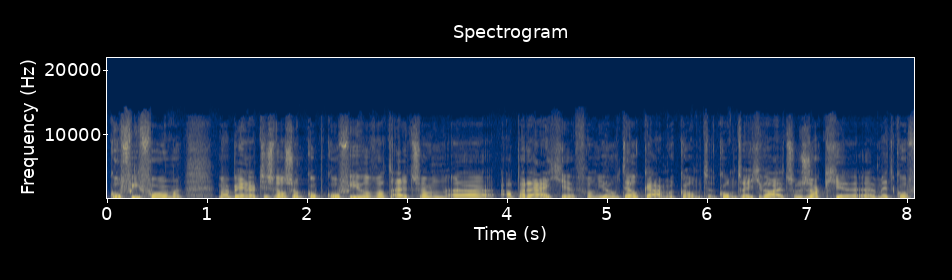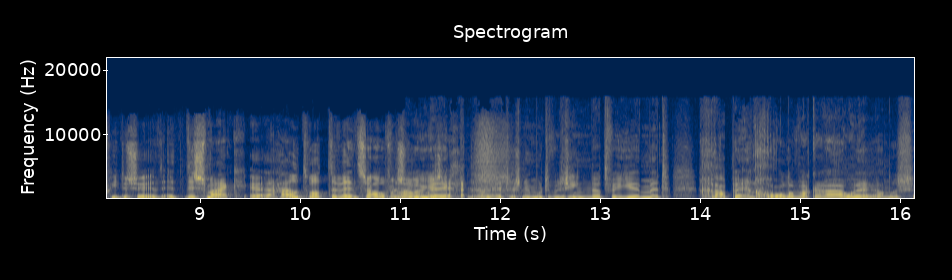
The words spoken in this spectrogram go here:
koffie voor me. Maar Bernard, het is wel zo'n kop koffie wat, wat uit zo'n uh, apparaatje van je hotelkamer komt. komt weet je wel, uit zo'n zakje met koffie. Dus de smaak houdt wat te wensen over, zullen oh, we maar zeggen. Oh, jee. Dus nu moeten we zien dat we je met grappen en grollen wakker houden. Hè? Anders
